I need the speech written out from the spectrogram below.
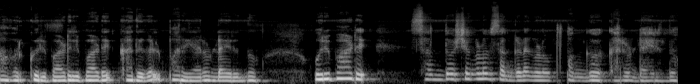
അവർക്കൊരുപാട് ഒരുപാട് കഥകൾ പറയാനുണ്ടായിരുന്നു. ഒരുപാട് സന്തോഷങ്ങളും സങ്കടങ്ങളും പങ്കുവെക്കാനുണ്ടായിരുന്നു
